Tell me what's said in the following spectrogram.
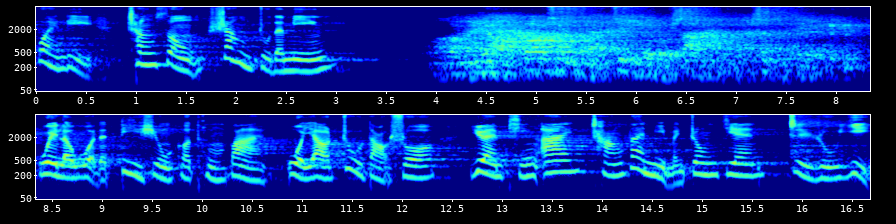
惯例称颂上主的名。我们要高兴地进入上主的圣殿。为了我的弟兄和同伴，我要祝祷说：愿平安常在你们中间，事如意。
